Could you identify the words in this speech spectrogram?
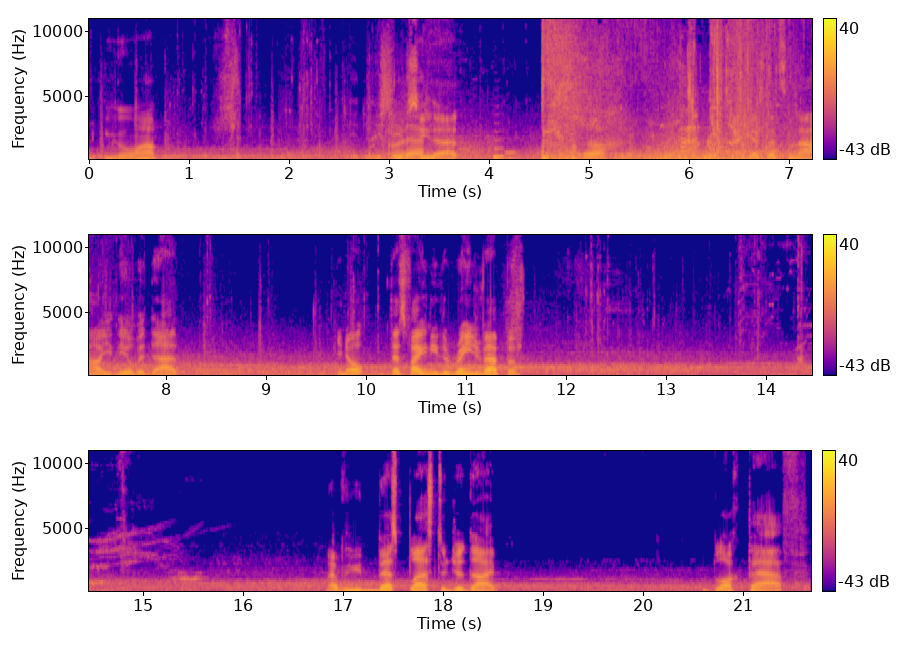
We can go up. Do you see I that? see that. I guess that's not how you deal with that. You know, that's why you need a ranged weapon. That would be the best blaster Jedi. Block path.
